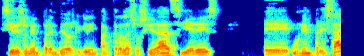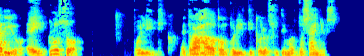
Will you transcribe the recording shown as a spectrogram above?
si eres un emprendedor que quiere impactar a la sociedad, si eres eh, un empresario e incluso político. He trabajado con políticos los últimos dos años.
